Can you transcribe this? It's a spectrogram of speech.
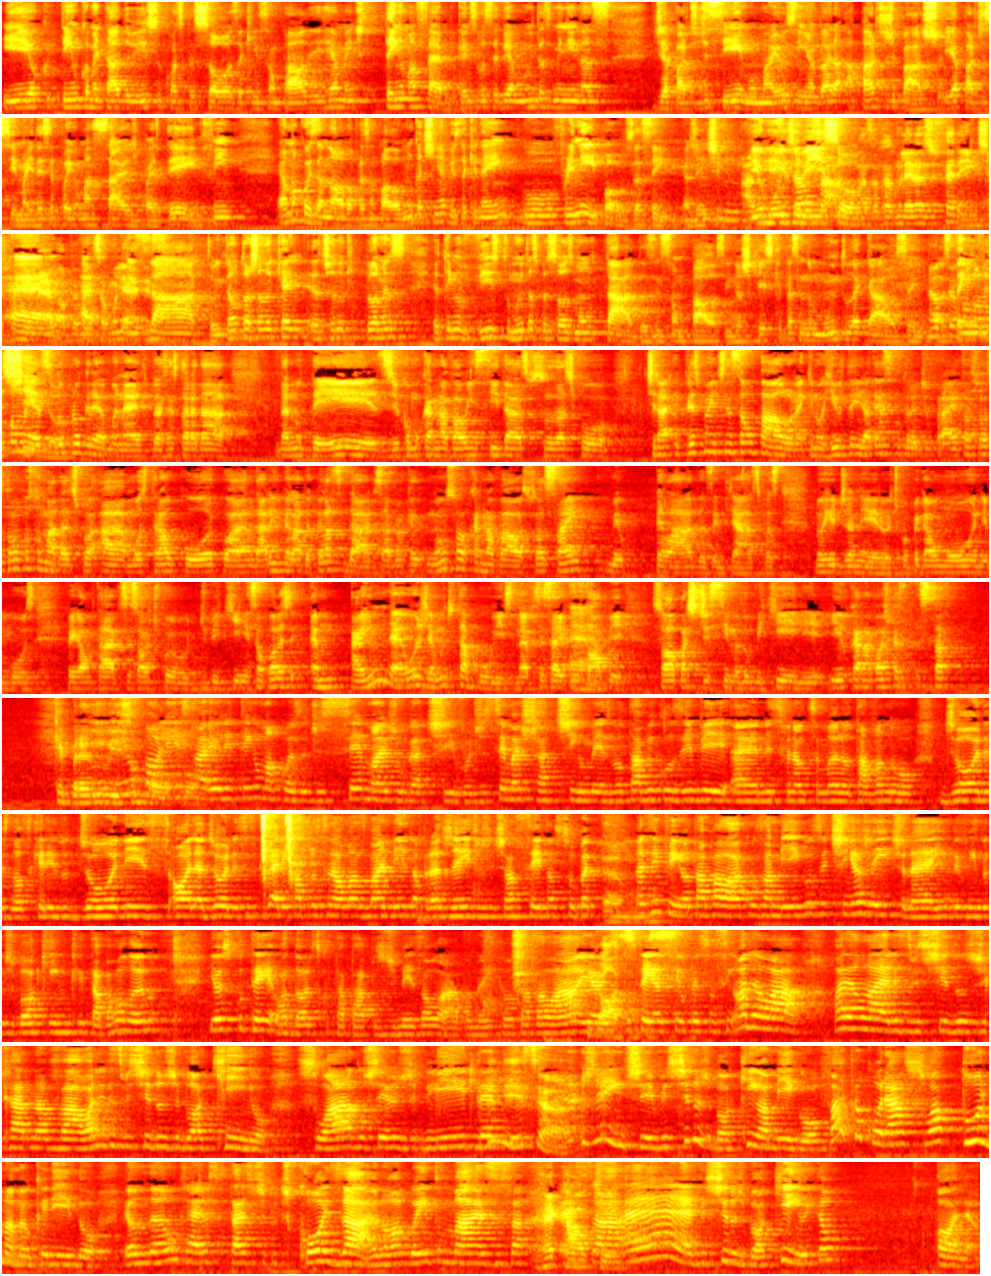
E eu tenho comentado isso com as pessoas aqui em São Paulo e realmente tem uma febre. Porque antes você via muitas meninas de a parte de cima, um maiozinho. Agora a parte de baixo e a parte de cima, e daí você põe uma saia de paetê, enfim. É uma coisa nova para São Paulo, eu nunca tinha visto, é que nem o Free Nipples, assim. A gente viu muito isso. mas as mulheres diferentes, porque é, né, obviamente é, são mulheres. Exato. Então eu tô achando que é, achando que pelo menos eu tenho visto muitas pessoas montadas em São Paulo, assim. Acho que isso que tá sendo muito legal, assim. É Elas o que você falou no começo do programa, né? Tipo, essa história da da nudez, de como o carnaval em si das pessoas, tipo, tirar, principalmente em São Paulo, né, que no Rio tem, já tem essa cultura de praia, então as pessoas estão acostumadas tipo, a mostrar o corpo, a andarem pelada pela cidade, sabe? Porque não só o carnaval, as pessoas saem meio peladas, entre aspas, no Rio de Janeiro, tipo, pegar um ônibus, pegar um táxi só, tipo, de biquíni. Em São Paulo, é, ainda é, hoje é muito tabu isso, né? Você sair com é. um top só a parte de cima do biquíni, e o carnaval, acho que isso tá quebrando e, isso e o um paulista, pouco. ele tem uma coisa de ser mais julgativo, de ser mais chatinho mesmo. Eu tava, inclusive, é, nesse final de semana, eu tava no Jones, nosso querido Jones. Olha, Jones, se vocês quiserem patrocinar umas marmitas pra gente, a gente aceita super. Amo. Mas enfim, eu tava lá com os amigos e tinha gente, né, indo e vindo de bloquinho que tava rolando. E eu escutei, eu adoro escutar papos de mesa ao lado, né? Então eu tava lá e eu escutei assim, o pessoal assim, olha lá, olha lá eles vestidos de carnaval, olha eles vestidos de bloquinho, suados, cheios de Que glitter. delícia! É, Gente, vestido de bloquinho, amigo, vai procurar a sua turma, meu querido. Eu não quero escutar esse tipo de coisa. Eu não aguento mais essa. Recalque. essa- é, vestido de bloquinho. Então, olha,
